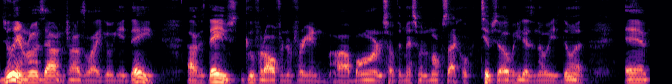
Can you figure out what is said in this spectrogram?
Julian runs out and tries to like go get Dave. Because Dave's goofing off in the friggin' uh, barn or something, messing with a motorcycle, tips over. He doesn't know what he's doing. And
